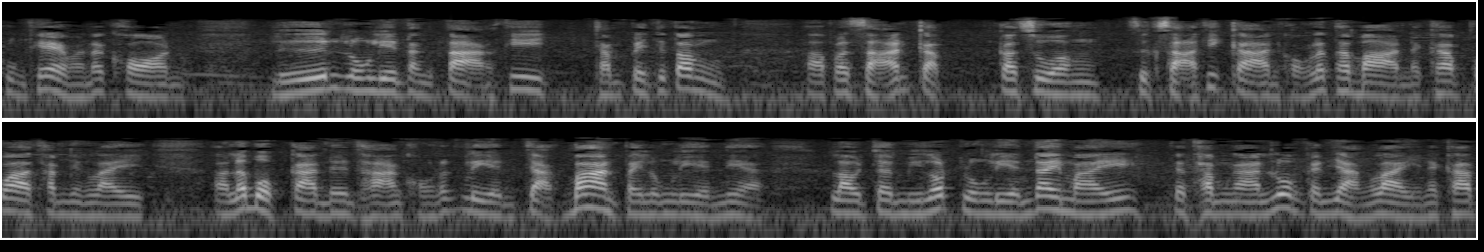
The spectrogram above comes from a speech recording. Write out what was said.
กรุงเทพมหานคร หรือโรงเรียนต่างๆ ที่จำเป็นจะต้องประสานกับ กระทรวงศึกษาธิการของรัฐบาลนะครับ ว่าทำอย่างไรระบบการเดินทางของนักเรียนจากบ้านไปโรงเรียนเนี่ยเราจะมีรถโรงเรียนได้ไหม จะทำงานร่วมกันอย่างไรนะครับ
